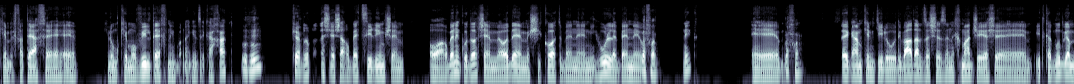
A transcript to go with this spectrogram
כמפתח, כאילו כמוביל טכני, בוא נגיד זה ככה. כן. חושב שיש הרבה צירים שהם, או הרבה נקודות שהן מאוד uh, משיקות בין uh, ניהול לבין... נכון. תוכנית. Uh, נכון. זה גם כן, כאילו, דיברת על זה שזה נחמד שיש התקדמות גם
